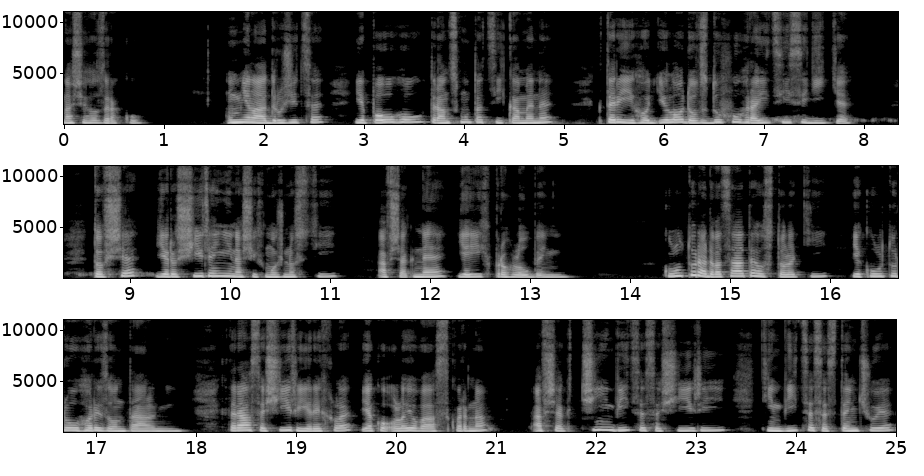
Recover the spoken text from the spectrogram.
našeho zraku. Umělá družice je pouhou transmutací kamene, který hodilo do vzduchu hrající si dítě. To vše je rozšíření našich možností, avšak ne jejich prohloubení. Kultura 20. století je kulturou horizontální, která se šíří rychle jako olejová skvrna Avšak čím více se šíří, tím více se stenčuje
